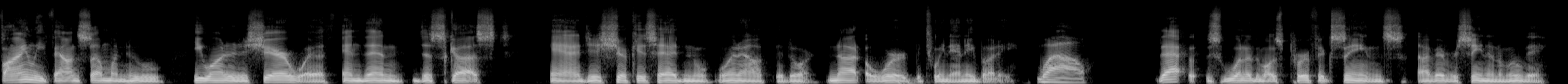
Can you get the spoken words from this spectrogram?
finally found someone who he wanted to share with and then discussed and just shook his head and went out the door. Not a word between anybody. Wow. That was one of the most perfect scenes I've ever seen in a movie.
